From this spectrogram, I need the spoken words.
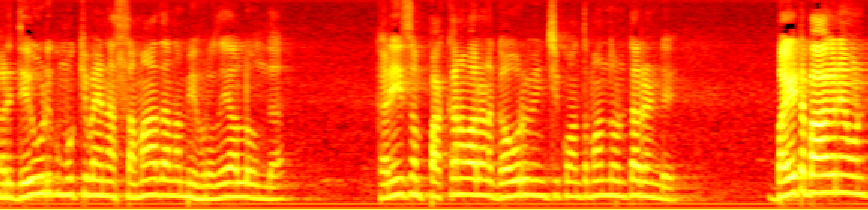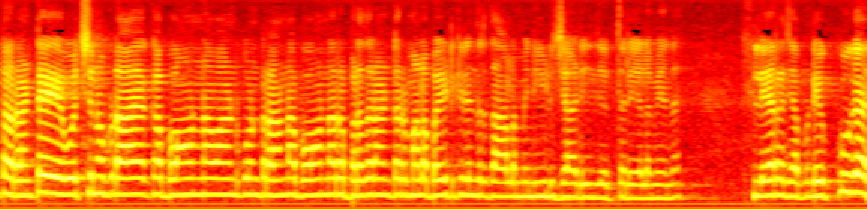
మరి దేవుడికి ముఖ్యమైన సమాధానం మీ హృదయాల్లో ఉందా? కనీసం పక్కన వాళ్ళని గౌరవించి కొంతమంది ఉంటారండి. బయట బాగానే ఉంటారు. అంటే వచ్చినప్పుడు ఆ యొక్క బాగున్నావా? అనుకుంటారు. అన్న బాగున్నారా? బ్రదర్ అంటారు. మళ్ళీ బయటికి వెళ్ళిన తర్వాత వాళ్ళ మీద నీళ్ళు చాడీలు చెప్తారు వీళ్ళ మీద. లేరా చెప్పండి. ఎక్కువగా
